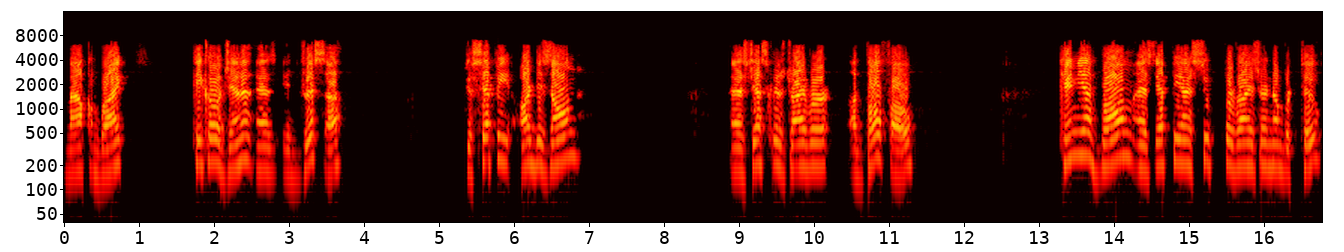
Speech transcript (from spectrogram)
Malcolm Bright, Kiko Agena as Idrissa, Giuseppe Ardizon as Jessica's driver Adolfo, Kenya Baum as FBI Supervisor Number 2,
